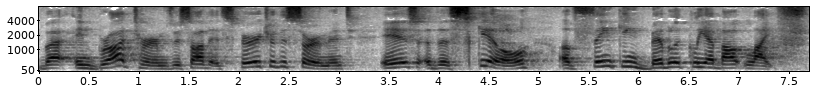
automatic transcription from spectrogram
But in broad terms, we saw that spiritual discernment is the skill of thinking biblically about life.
